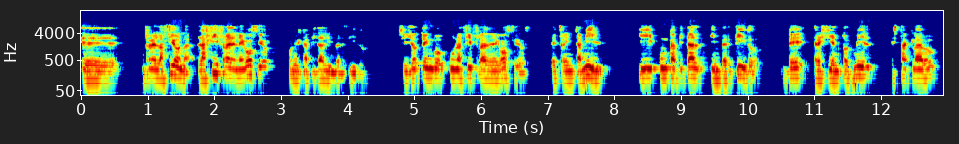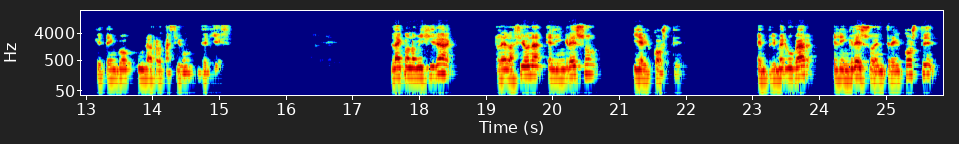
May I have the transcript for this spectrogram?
eh, relaciona la cifra de negocios con el capital invertido. Si yo tengo una cifra de negocios de 30.000 y un capital invertido de 300.000, está claro que tengo una rotación de 10. La economicidad relaciona el ingreso y el coste. En primer lugar, el ingreso entre el coste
